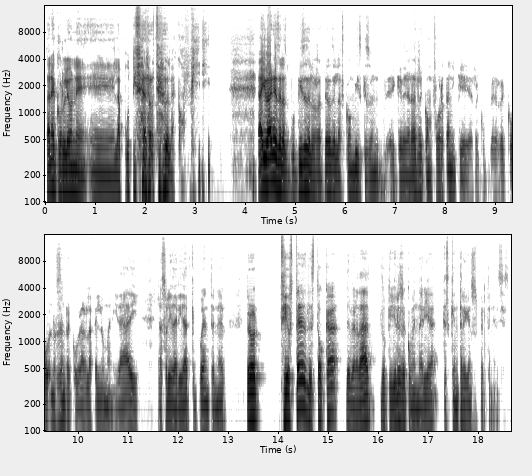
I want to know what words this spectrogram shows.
Tania Corleone, eh, la putiza del ratero de la combi. Hay varias de las putizas de los rateros de las combis que son eh, que de verdad reconfortan y que nos hacen recobrar la fe en la humanidad y la solidaridad que pueden tener. Pero si a ustedes les toca, de verdad, lo que yo les recomendaría es que entreguen sus pertenencias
